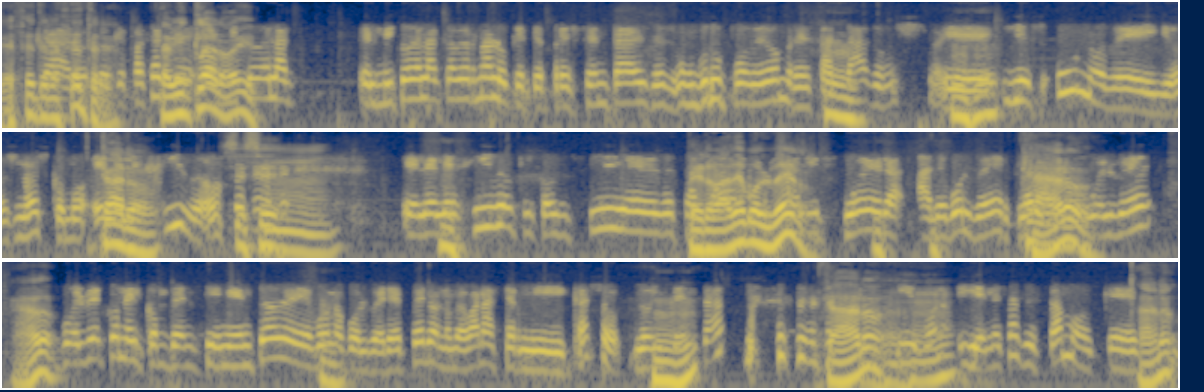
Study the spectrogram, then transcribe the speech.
etcétera, Claro, etcétera. lo que pasa Está es bien que claro el ahí. mito, de la, el mito de la caverna lo que te presenta es, es un grupo de hombres Mm. atados eh, y es uno de ellos, ¿no? Es como el Claro. elegido. Sí, sí. Mm. el elegido que consigue Pero ha de volver. salir fuera, a devolver, claro, Claro. vuelve Claro. vuelve con el convencimiento de bueno volveré pero no me van a hacer ni caso lo Ujú. intenta Claro. y bueno y en esas estamos que Claro.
